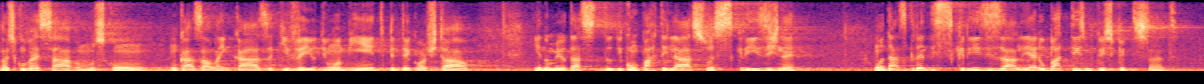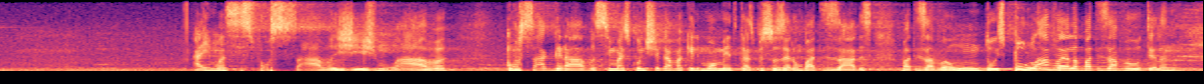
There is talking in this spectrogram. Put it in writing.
nós conversávamos com um casal lá em casa que veio de um ambiente pentecostal e no meio das, de compartilhar suas crises, né? Uma das grandes crises ali era o batismo com o Espírito Santo. A irmã se esforçava, jejuava, consagrava-se, mas quando chegava aquele momento que as pessoas eram batizadas, batizava um, dois, pulava ela, batizava outra, ela não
